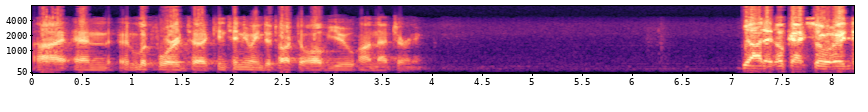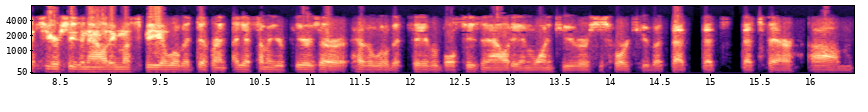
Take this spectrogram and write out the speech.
and look forward to continuing to talk to all of you on that journey. Got it. Okay. So I guess your seasonality must be a little bit different. I guess some of your peers are have a little bit favorable seasonality in 1Q versus 4Q, but that's that's fair. Um,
